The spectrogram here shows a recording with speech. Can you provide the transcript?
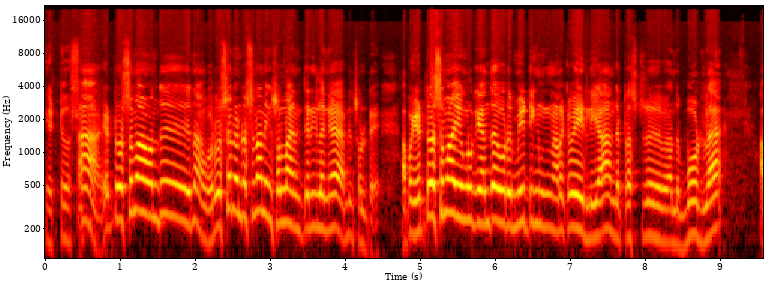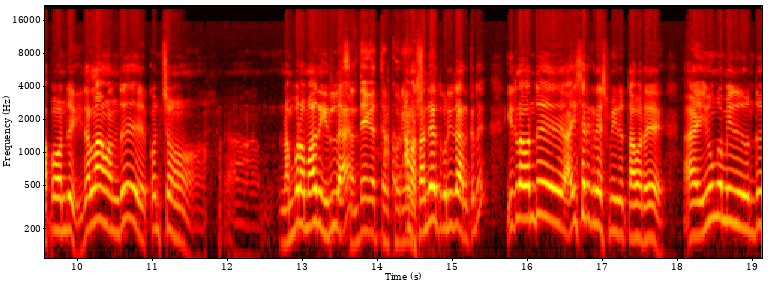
எட்டு வருஷம். ஆ எட்டு வருஷமாக வந்து என்ன ஒரு வருஷம் ரெண்டு வருஷம்னா நீங்கள் சொல்லலாம் எனக்கு தெரியலங்க அப்படின்னு சொல்லிட்டு. அப்போ எட்டு வருஷமாக இவங்களுக்கு எந்த ஒரு மீட்டிங் நடக்கவே இல்லையா அந்த ட்ரஸ்ட்டு அந்த போர்டில் அப்போ வந்து இதெல்லாம் வந்து கொஞ்சம் ஆ, நம்புற மாதிரி இல்லை. சந்தேகத்திற்குரிய ஆமாம் சந்தேகத்துக்குரியதாக இருக்குது. இதில் வந்து ஐஸ்வர் கணேஷ் மீது தவறு. இவங்க மீது வந்து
